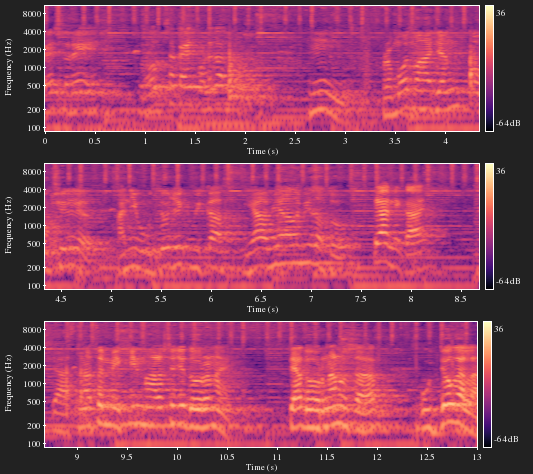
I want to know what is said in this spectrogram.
अरे सुरेश रोज सकाळी थोडं जातो? प्रमोद महाजन कौशल्य आणि उद्योजक विकास या अभियानाला मी जातो. त्याने काय? शासनाचं मेक इन महाराष्ट्र जे धोरण आहे. त्या धोरणानुसार उद्योगाला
